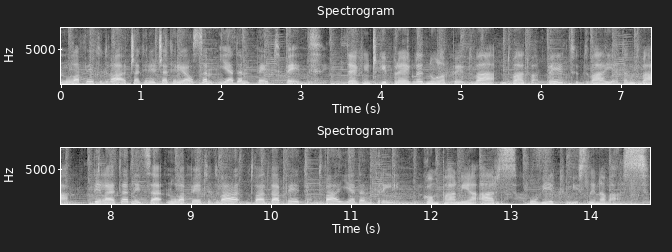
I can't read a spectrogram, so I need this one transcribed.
052 448 155. Tehnički pregled 052 225 212. Biletarnica 052 225 213. Kompanija Ars uvijek misli na vas.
